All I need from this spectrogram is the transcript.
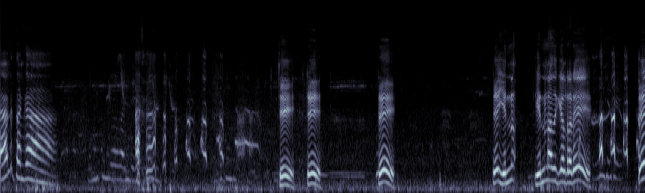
ஏன்டி தங்க? டே டே. டே. டே என்ன என்னன்னா அது கேள்றா டே? டே.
